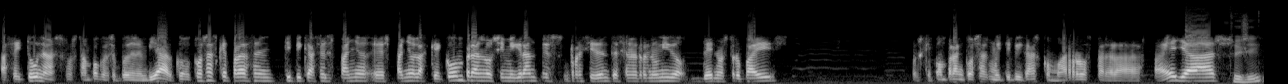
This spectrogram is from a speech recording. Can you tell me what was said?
Aceitunas, pues tampoco se pueden enviar. Cosas que parecen típicas españolas que compran los inmigrantes residentes en el Reino Unido de nuestro país, pues que compran cosas muy típicas como arroz para las paellas, sí, sí.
